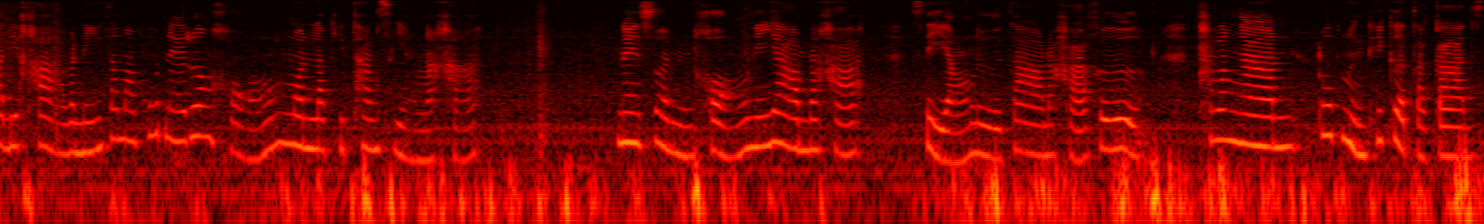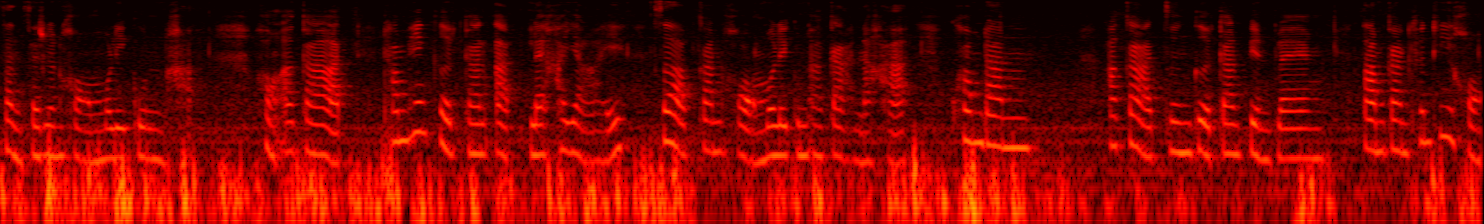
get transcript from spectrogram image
วัสดีค่ะ วันนี้จะมาพูดในเรื่องของมลพิษทางเสียงนะคะ ในส่วนของนิยามนะคะ เสียงหรือซาวนะคะ คือ พลังงานรูปหนึ่งที่เกิดจากการสั่นสะเทือนของโมเลกุลค่ะ ของอากาศทำให้เกิดการอัดและขยายสลับกันของโมเลกุลอากาศนะคะ ความดันอากาศจึงเกิดการเปลี่ยนแปลง ตามการเคลื่อนที่ของ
